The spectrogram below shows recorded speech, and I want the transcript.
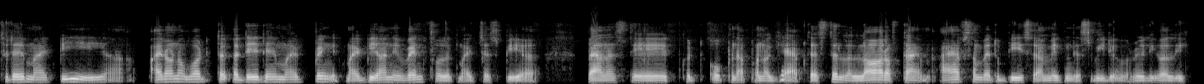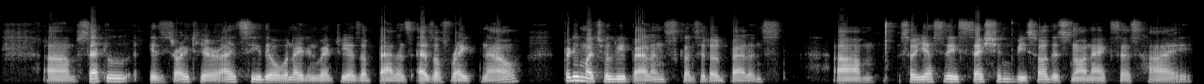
today might be, uh, I don't know what a day day might bring. It might be uneventful. It might just be a balanced day. Could open up on a gap. There's still a lot of time. I have somewhere to be, so I'm making this video really early. Um, settle is right here. I see the overnight inventory as a balance as of right now. Pretty much will be balanced, considered balance. Um, so yesterday's session, we saw this non-excess high,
